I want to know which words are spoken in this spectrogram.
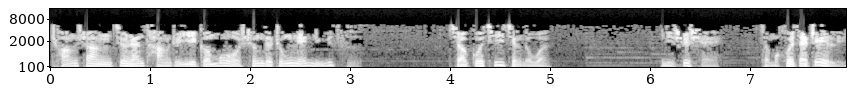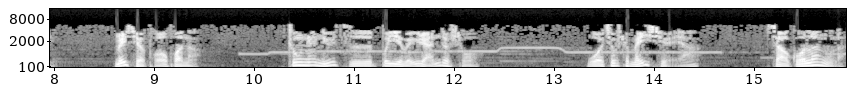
床上竟然躺着一个陌生的中年女子。小郭机警的问：“你是谁？怎么会在这里？梅雪婆婆呢？”中年女子不以为然的说：“我就是梅雪呀。”小郭愣了，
